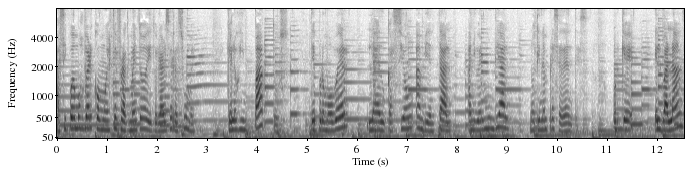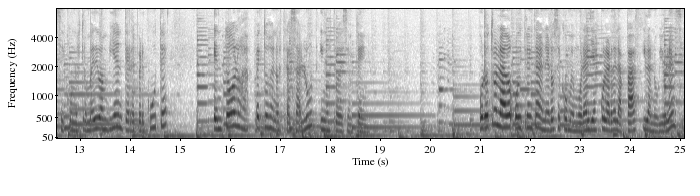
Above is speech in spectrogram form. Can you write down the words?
Así podemos ver cómo este fragmento editorial se resume, que los impactos de promover la educación ambiental a nivel mundial no tienen precedentes, porque el balance con nuestro medio ambiente repercute en todos los aspectos de nuestra salud y nuestro desempeño. Por otro lado, hoy 30 de enero se conmemora el Día Escolar de la Paz y la No Violencia.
